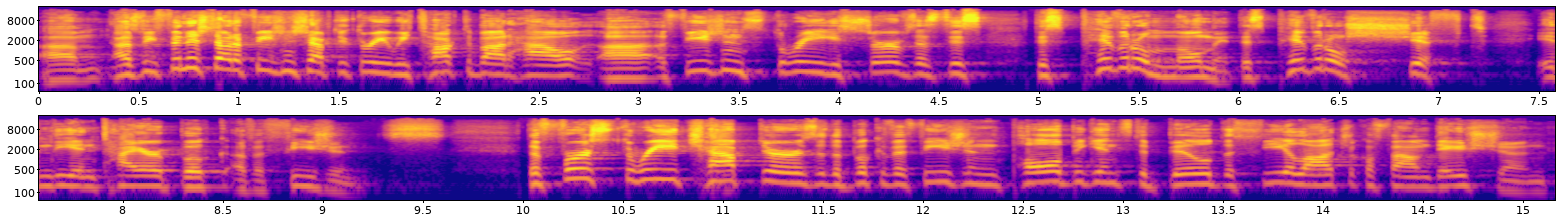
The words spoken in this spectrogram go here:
Um, as we finished out Ephesians chapter 3, we talked about how uh, Ephesians 3 serves as this, this pivotal moment, this pivotal shift in the entire book of Ephesians. The first three chapters of the book of Ephesians, Paul begins to build the theological foundation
